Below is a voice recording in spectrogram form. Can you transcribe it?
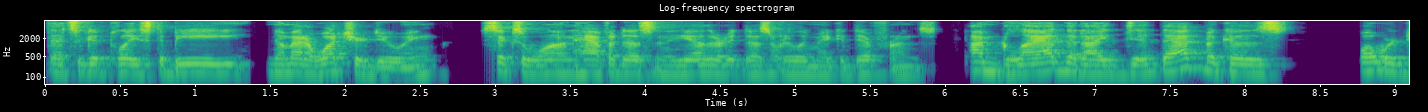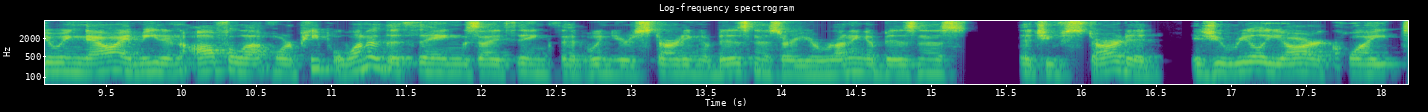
That's a good place to be no matter what you're doing. Six of one, half a dozen of the other, it doesn't really make a difference. I'm glad that I did that because what we're doing now, I meet an awful lot more people. One of the things I think that when you're starting a business or you're running a business that you've started is you really are quite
